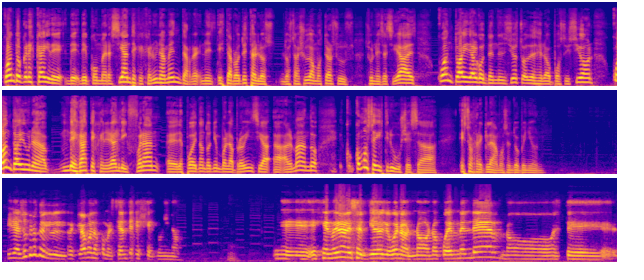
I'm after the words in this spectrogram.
¿Cuánto crees que hay de, comerciantes que genuinamente esta protesta los, los ayuda a mostrar sus, necesidades? ¿Cuánto hay de algo tendencioso desde la oposición? ¿Cuánto hay de una, un desgaste general de IFRAN eh, después de tanto tiempo en la provincia al mando? ¿Cómo se distribuye esa, esos reclamos, en tu opinión? Mira, yo creo que el reclamo de los comerciantes es genuino eh, es genuino en el sentido de que, bueno, no, no pueden vender, no este,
